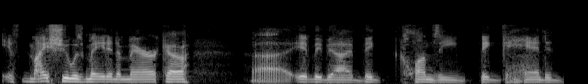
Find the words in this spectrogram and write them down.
if my shoe was made in America, uh, it'd be a big, clumsy, big-handed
